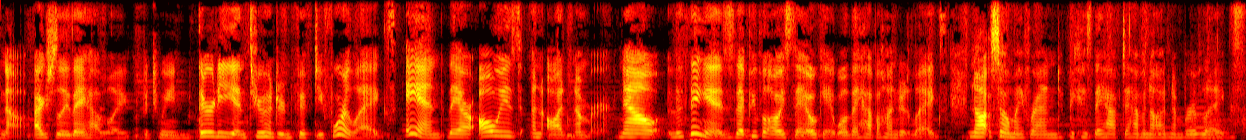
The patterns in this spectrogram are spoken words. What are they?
no, actually, they have like between 30 and 354 legs, and they are always an odd number. Now, the thing is that people always say, okay, well, they have 100 legs. Not so, my friend, because they have to have an odd number of legs.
